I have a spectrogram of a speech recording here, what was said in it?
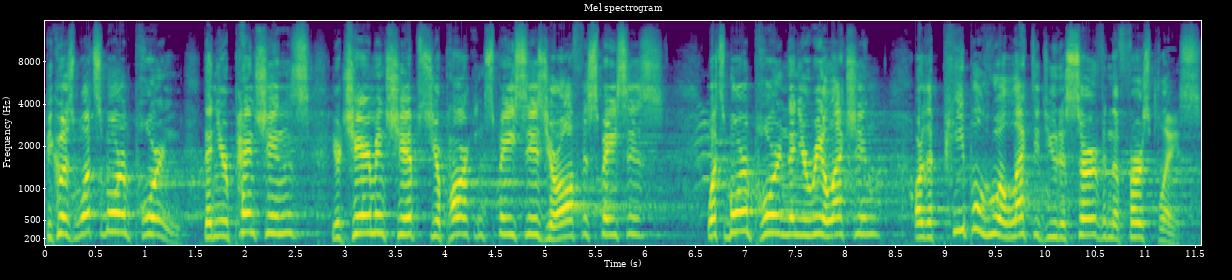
Because what's more important than your pensions, your chairmanships, your parking spaces, your office spaces? What's more important than your reelection are the people who elected you to serve in the first place.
